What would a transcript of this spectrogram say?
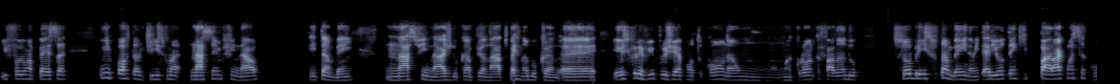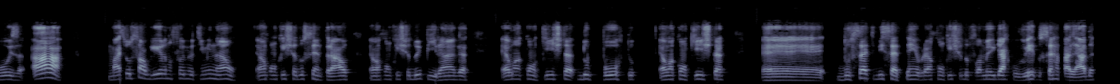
e foi uma peça importantíssima na semifinal e também nas finais do campeonato pernambucano. É, eu escrevi para o GE.com né, um, uma crônica falando sobre isso também. Né? O interior tem que parar com essa coisa. Ah, mas o Salgueiro não foi meu time, não. É uma conquista do Central, é uma conquista do Ipiranga, é uma conquista do Porto, é uma conquista é, do 7 de setembro, é uma conquista do Flamengo de Arco Verde, do Serra Talhada,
